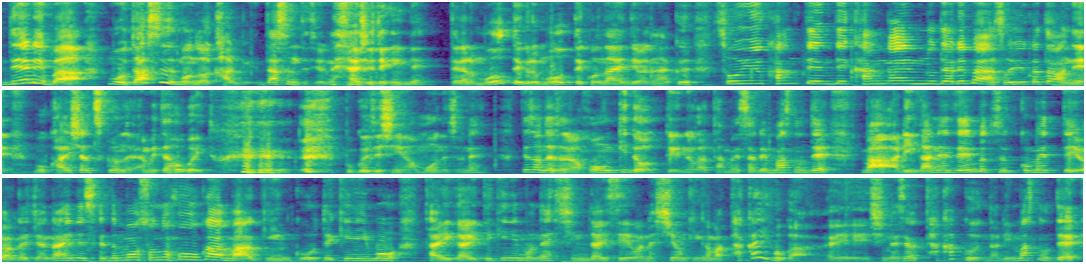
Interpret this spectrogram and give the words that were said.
であれば、もう出すものは出すんですよね、最終的にね。だから戻ってくる、戻ってこないではなく、そういう観点で考えるのであれば、そういう方はね、もう会社作るのやめた方がいいと。僕自身は思うんですよね。ですので、その本気度っていうのが試されますので、まあ、ありがね、全部突っ込めっていうわけじゃないんですけども、その方が、まあ、銀行的にも、対外的にもね、信頼性はね、資本金がまあ高い方が、えー、信頼性は高くなりますので、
